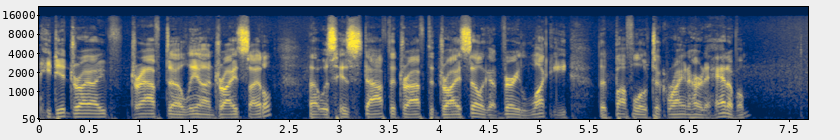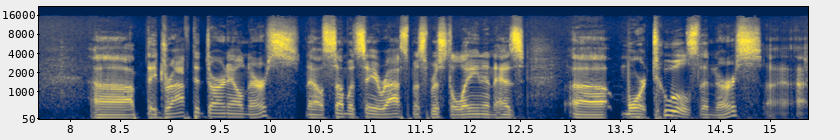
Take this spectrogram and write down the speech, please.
He did drive, draft uh, Leon Draisaitl. That was his staff that drafted Draisaitl. He got very lucky that Buffalo took Reinhart ahead of him. Uh, they drafted Darnell Nurse. Now, some would say Rasmus Ristolainen has uh, more tools than Nurse. Uh,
